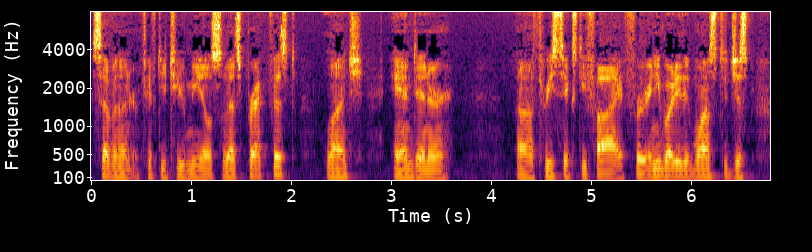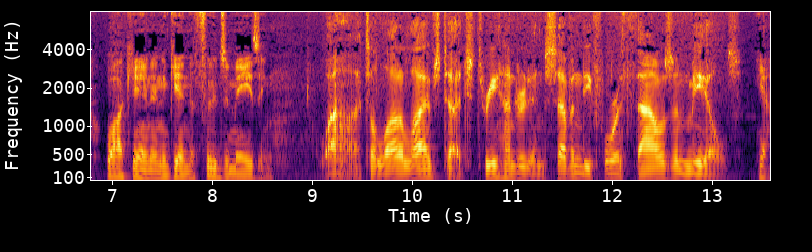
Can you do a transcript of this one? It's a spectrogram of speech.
752 meals. So that's breakfast, lunch, and dinner, uh, 365 for anybody that wants to just walk in. And again, the food's amazing. Wow, that's a lot of lives touched. 374,000 meals. Yeah.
